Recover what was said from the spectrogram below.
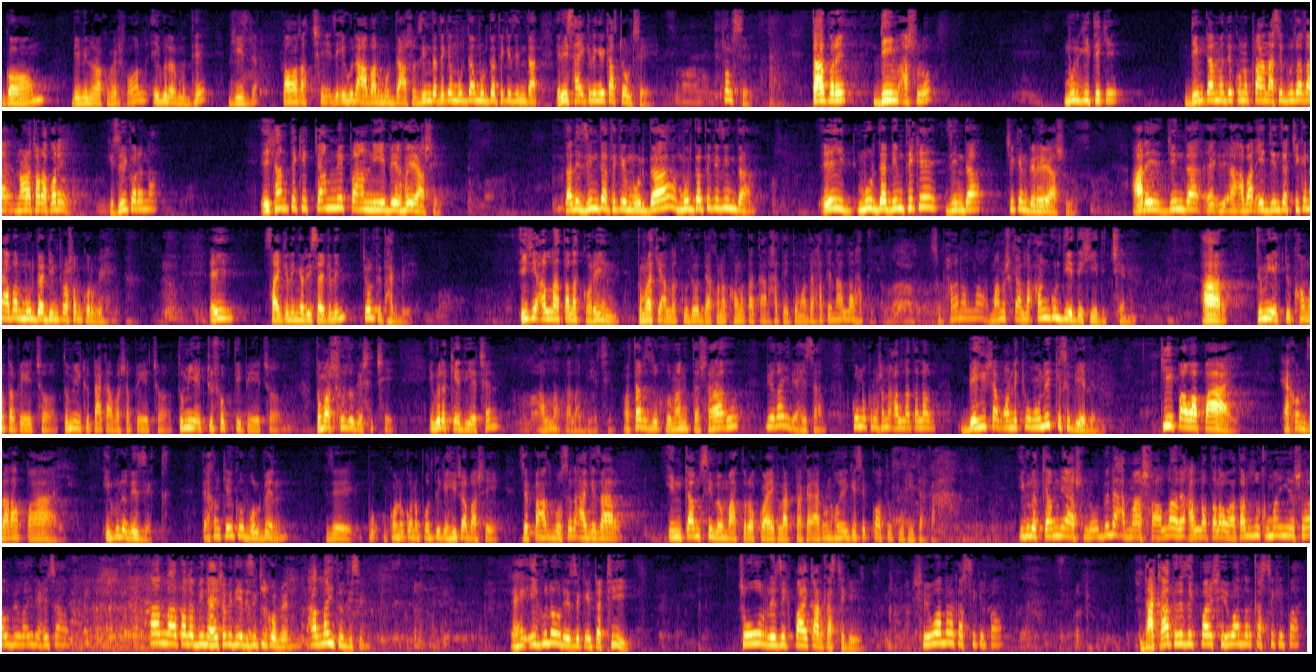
গম, বিভিন্ন রকমের ফল। এগুলোর মধ্যে বীজ পাওয়া যাচ্ছে যে এগুলো আবার মুর্দা আসো জিন্দা থেকে মুর্দা মুর্দা থেকে জিন্দা। রিসাইক্লিং এর কাজ চলছে। চলছে। তারপরে ডিম আসলো। মুরগি থেকে ডিমটার মধ্যে কোনো প্রাণ আছে বোঝা যায়? নড়াচড়া করে? কিছুই করে না। এখান থেকে কেমনে প্রাণ নিয়ে বের হয়ে আসে? তাহলে জিন্দা থেকে মুর্দা মুর্দা থেকে জিন্দা। এই মুর্দা ডিম থেকে জিন্দা চিকেন বের হয়ে আসলো। আর এই জিন্দা আবার এই জিন্দা চিকেন আবার মুর্দা ডিম প্রসব করবে। এই সাইকেলিং আর রিসাইকেলিং চলতে থাকবে। এই যে আল্লাহ তালা করেন, তোমরা কি আল্লাহ কুদরত দেখো না ক্ষমতা কার হাতে? তোমাদের হাতে না আল্লাহর হাতে? সুফান আল্লাহ মানুষকে আল্লাহ আঙ্গুল দিয়ে দেখিয়ে দিচ্ছেন। আর তুমি একটু ক্ষমতা পেয়েছ, তুমি একটু টাকা পয়সা পেয়েছ, তুমি একটু শক্তি পেয়েছ, তোমার সুযোগ এসেছে। এগুলো কে দিয়েছেন? আল্লাহ তালা দিয়েছেন। অর্থাৎ হিসাব। কোন কোন সময় আল্লাহ তালা বেহিসাব অনেকে অনেক কিছু দিয়ে দেন। কি পাওয়া পায়? এখন যারা পায়, এগুলো রেজেক। তো এখন কেউ কেউ বলবেন যে, কোন কোন পত্রিকা হিসাব আসে যে, পাঁচ বছর আগে যার ইনকাম ছিল মাত্র কয়েক লাখ টাকা, এখন হয়ে গেছে কত কোটি টাকা। এগুলো কেমনে আসলো? বলে মাসা আল্লাহ আল্লাহ তালা হিসাব। আল্লাহ তালা বিনা হিসাবে দিয়ে দিছে কি করবেন? আল্লাহ তো দিছে। এগুলো রেজেক, এটা ঠিক। চোর রেজেক পায় কার কাছ থেকে? সেও আল্লাহর কাছ থেকে পায়। ডাকাত রেজেক পায়, সেও আল্লাহর কাছ থেকে পায়।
